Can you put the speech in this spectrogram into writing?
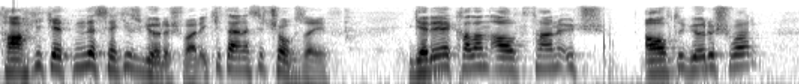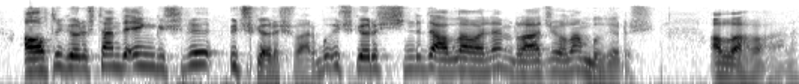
Tahkik ettiğinde sekiz görüş var. İki tanesi çok zayıf. Geriye kalan altı tane üç, altı görüş var. Altı görüşten de en güçlü üç görüş var. Bu üç görüş içinde de Allah-u Alem raci olan bu görüş. Allahu Alem.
